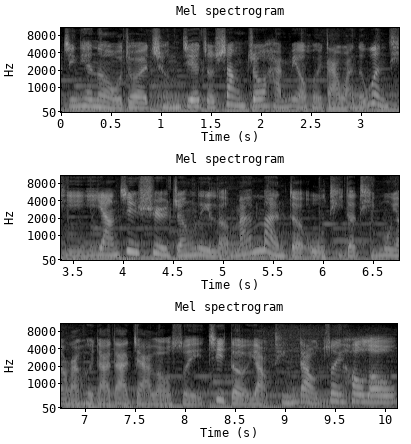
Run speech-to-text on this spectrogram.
今天呢，我就会承接着上周还没有回答完的问题，一样继续整理了满满的五题的题目要来回答大家喽。所以记得要听到最后喽。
